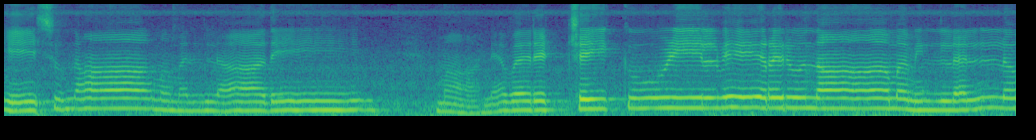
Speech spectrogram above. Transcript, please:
യേശുനാമമല്ലാതെ മാനവരക്ഷയ്ക്കൂഴിയിൽ വേറൊരു നാമമില്ലല്ലോ.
